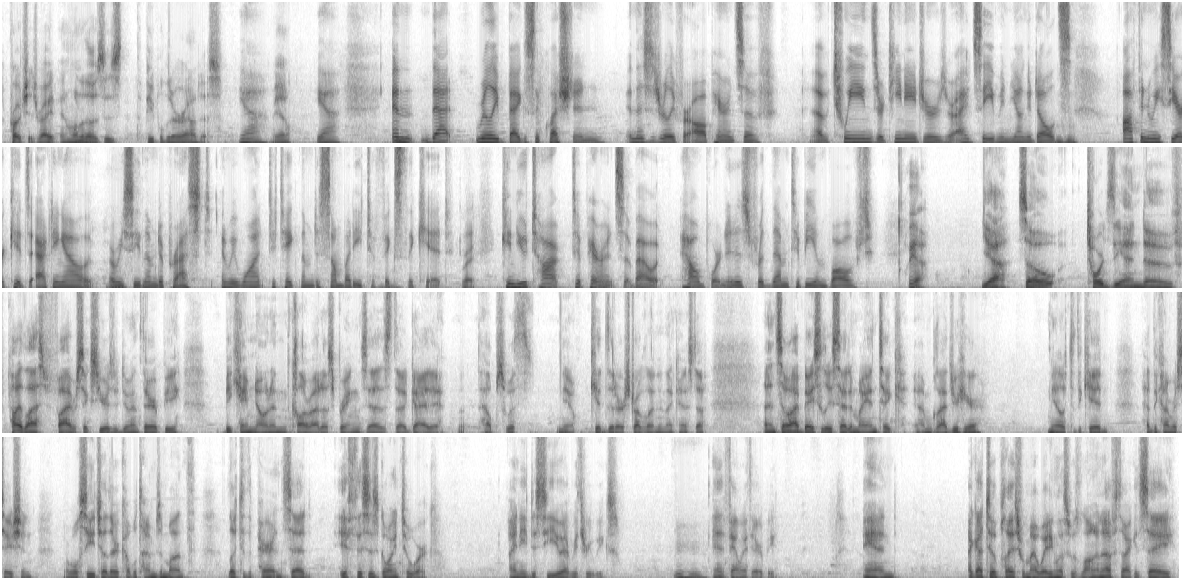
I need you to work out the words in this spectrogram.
approaches, right? And one of those is the people that are around us. Yeah. Yeah. Yeah. And that really begs the question, and this is really for all parents of of tweens or teenagers or I'd say even young adults. Mm-hmm. Often we see our kids acting out or we mm-hmm. see them depressed and we want to take them to somebody to mm-hmm. fix the kid. Right. Can you talk to parents about how important it is for them to be involved? Oh, yeah. Yeah. So towards the end of probably the last five or six years of doing therapy, became known in Colorado Springs as the guy that helps with you know kids that are struggling and that kind of stuff. And so I basically said in my intake, "I'm glad you're here." You know, looked at the kid, had the conversation. We'll see each other a couple times a month. Looked at the parent and said, "If this is going to work, I need to see you every three weeks mm-hmm. in family therapy." And I got to a place where my waiting list was long enough so I could say,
